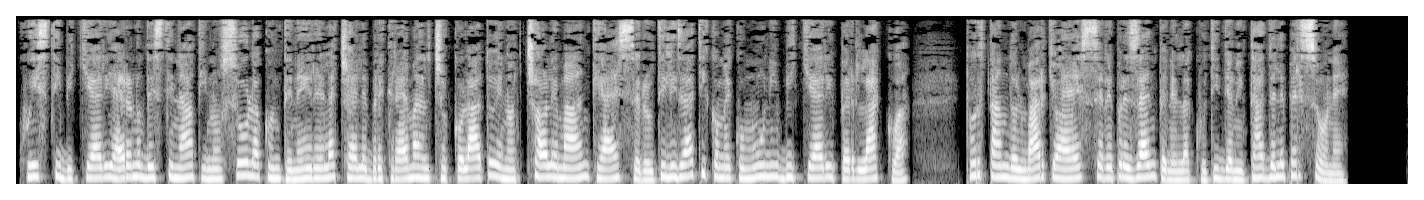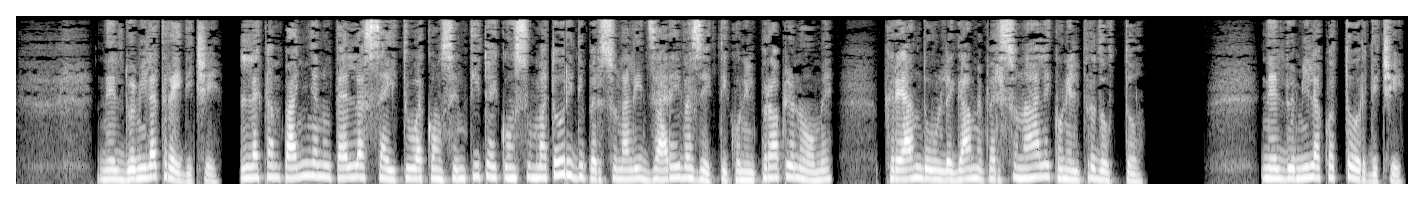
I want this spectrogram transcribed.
Questi bicchieri erano destinati non solo a contenere la celebre crema al cioccolato e nocciole ma anche a essere utilizzati come comuni bicchieri per l'acqua, portando il marchio a essere presente nella quotidianità delle persone. Nel 2013, la campagna Nutella Sei tu ha consentito ai consumatori di personalizzare i vasetti con il proprio nome, creando un legame personale con il prodotto. Nel 2014,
